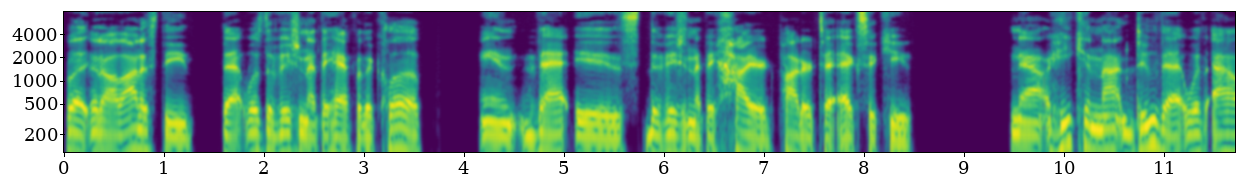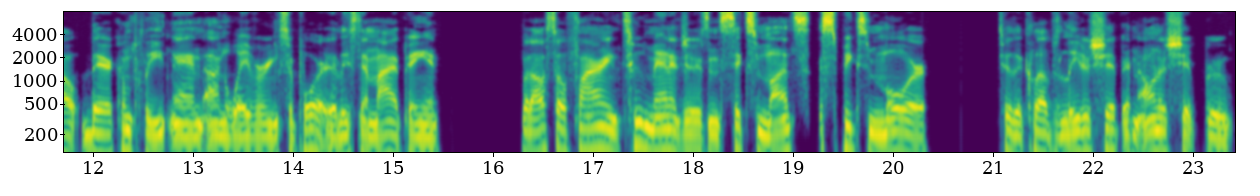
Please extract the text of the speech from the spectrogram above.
But in all honesty, that was the vision that they had for the club. And that is the vision that they hired Potter to execute. Now, he cannot do that without their complete and unwavering support, at least in my opinion. But also firing two managers in six months speaks more to the club's leadership and ownership group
